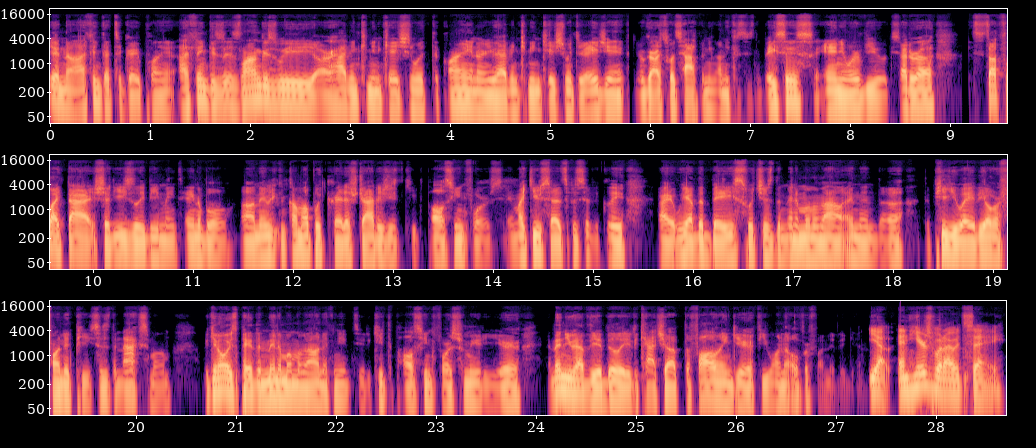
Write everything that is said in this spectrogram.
Yeah, no, I think that's a great point. I think as, as long as we are having communication with the client or you're having communication with your agent in regards to what's happening on a consistent basis, annual review, et cetera, stuff like that should easily be maintainable. Um, and we can come up with creative strategies to keep the policy in force. And like you said specifically, all right, we have the base, which is the minimum amount, and then the, the PUA, the overfunded piece, is the maximum. We can always pay the minimum amount if needed to to keep the policy in force from year to year. And then you have the ability to catch up the following year if you want to overfund it again. Yeah. And here's what I would say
